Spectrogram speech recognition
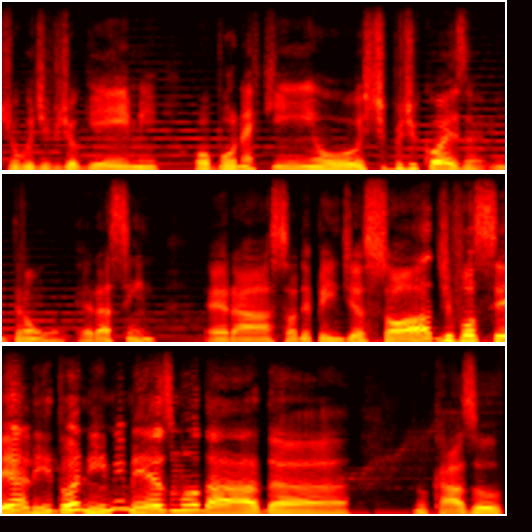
jogo de videogame, ou bonequinho, ou esse tipo de coisa. Então era assim. Era só dependia só de você ali do anime mesmo, da, da no caso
